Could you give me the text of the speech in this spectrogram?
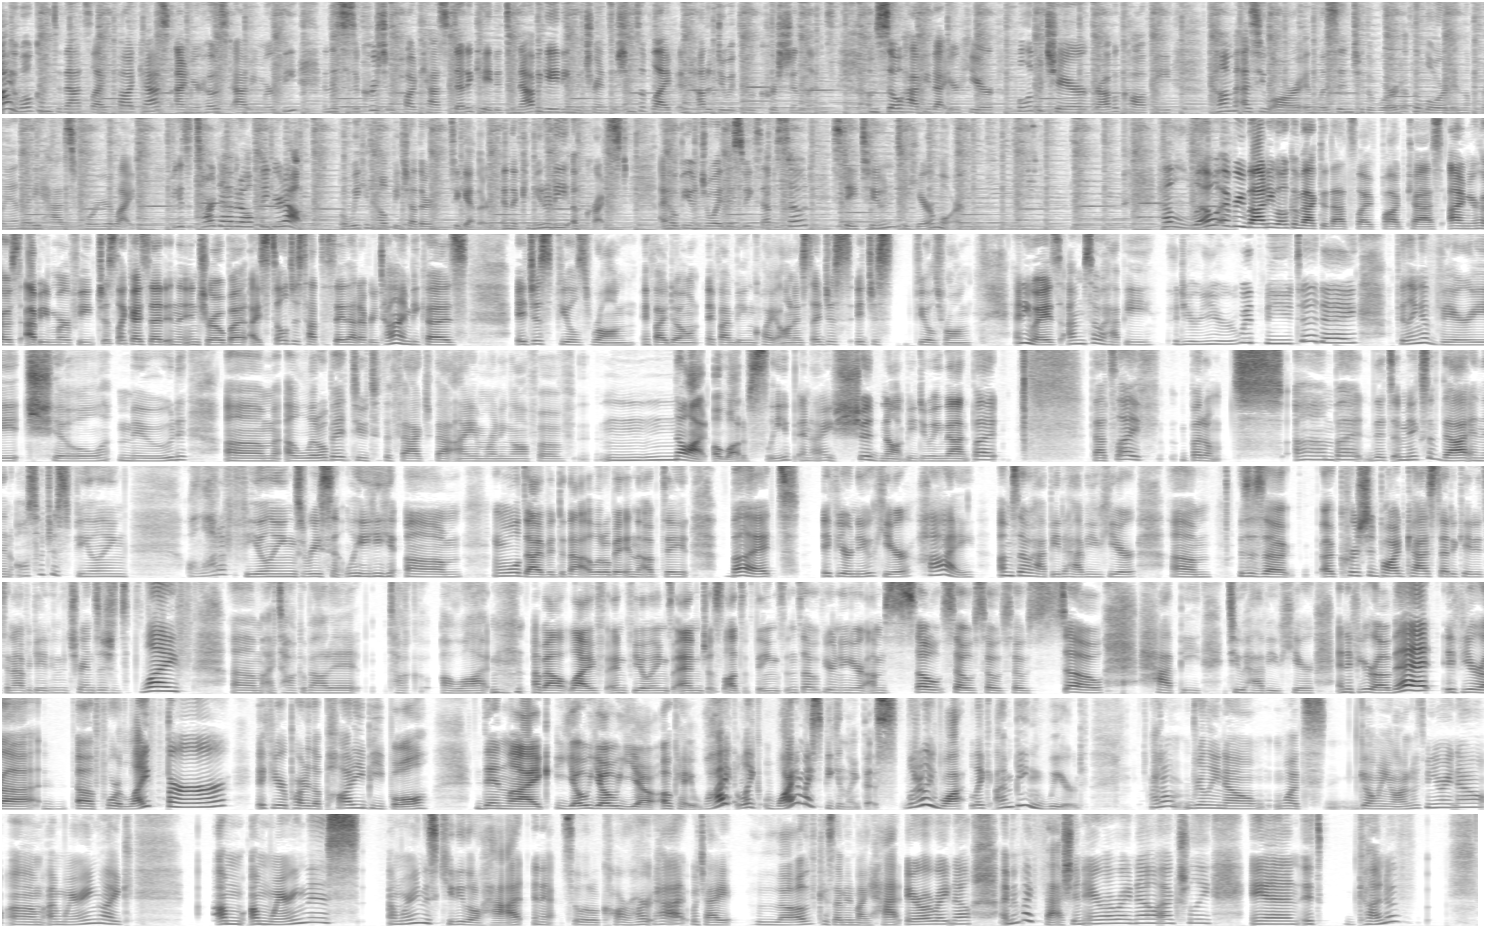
Hi, welcome to That's Life podcast. I'm your host, Abby Murphy, and this is a Christian podcast dedicated to navigating the transitions of life and how to do it through a Christian lens. I'm so happy that you're here. Pull up a chair, grab a coffee, come as you are, and listen to the word of the Lord and the plan that He has for your life. Because it's hard to have it all figured out, but we can help each other together in the community of Christ. I hope you enjoyed this week's episode. Stay tuned to hear more. Hello, everybody. Welcome back to That's Life podcast. I'm your host, Abby Murphy, just like I said in the intro, but I still just have to say that every time because it just feels wrong if I don't, if I'm being quite honest. I just, it just feels wrong. Anyways, I'm so happy that you're here with me today. I'm feeling a very chill mood, um, a little bit due to the fact that I am running off of not a lot of sleep, and I should not be doing that, but that's life. But um, um, but it's a mix of that, and then also just feeling a lot of feelings recently. Um, and we'll dive into that a little bit in the update. But if you're new here, hi. I'm so happy to have you here. Um, this is a, a Christian podcast dedicated to navigating the transitions of life. Um, I talk about it talk a lot about life and feelings and just lots of things. And so if you're new here, I'm so, so, so, so, so happy to have you here. And if you're a vet, if you're a, a for lifer, if you're part of the potty people, then like yo yo yo. Okay, why like why am I speaking like this? Literally why like I'm being weird. I don't really know what's going on with me right now. Um I'm wearing like I'm I'm wearing this I'm wearing this cutie little hat, and it's a little Carhartt hat, which I love because I'm in my hat era right now. I'm in my fashion era right now, actually, and it's kind of.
